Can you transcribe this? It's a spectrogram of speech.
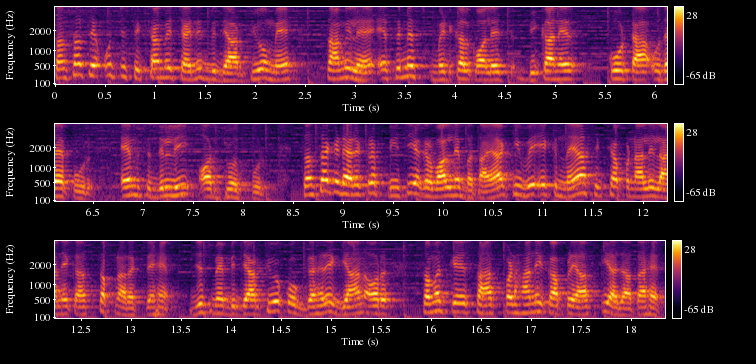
संसद से उच्च शिक्षा में चयनित विद्यार्थियों में शामिल है SMS medical college, Bikaner, Kota, Udaipur, AIIMS Delhi और जोधपुर। संस्था के डायरेक्टर पीसी अग्रवाल ने बताया कि वे एक नया शिक्षा प्रणाली लाने का सपना रखते हैं, जिसमें विद्यार्थियों को गहरे ज्ञान और समझ के साथ पढ़ाने का प्रयास किया जाता है।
